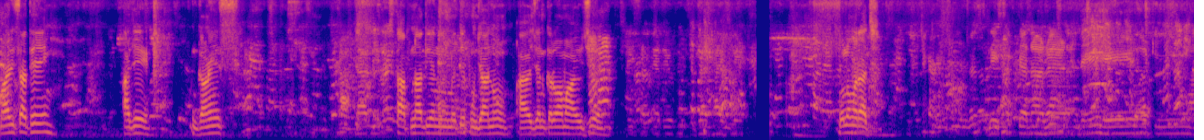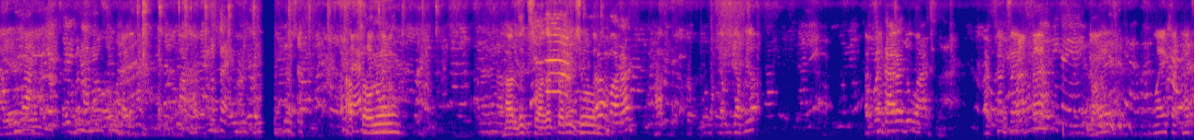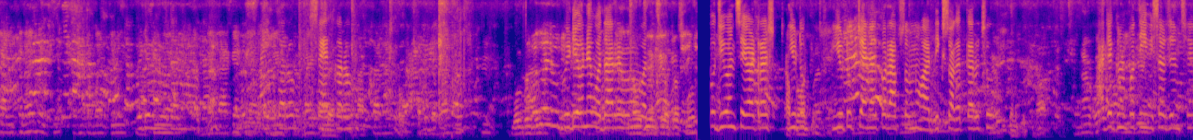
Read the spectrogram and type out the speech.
મારી સાથે આજે ગણેશ સ્થાપના દિન નિમિત્તે પૂજાનું આયોજન કરવામાં આવ્યું છે બોલો મહારાજ શ્રી સત્યનારાયણ દેવ કી જય. આપ સૌનું હાર્દિક સ્વાગત કરું છું તમે જમી લો અક્ષરભાઈ, હવે હું એક કથા ચાલુ કરાવી દઉં છું. અને તમારે જે લાગે વધારે ટ્રસ્ટ બોલ. જીવન સેવા ટ્રસ્ટ યુટ્યુબ યુટ્યુબ ચેનલ પર આપ સૌનું હાર્દિક સ્વાગત કરું છું. આજે ગણપતિ વિસર્જન છે.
